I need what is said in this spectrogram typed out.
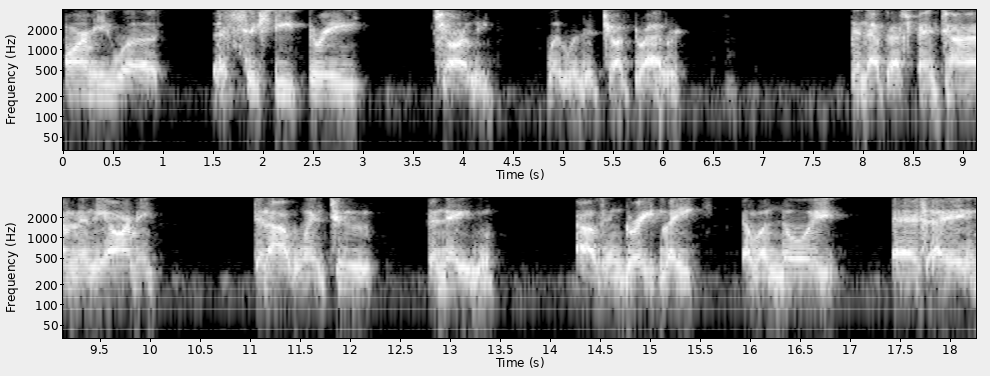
Army was a 63 Charlie, which was a truck driver. Then after I spent time in the Army, then I went to the Navy. I was in Great Lake, Illinois as a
